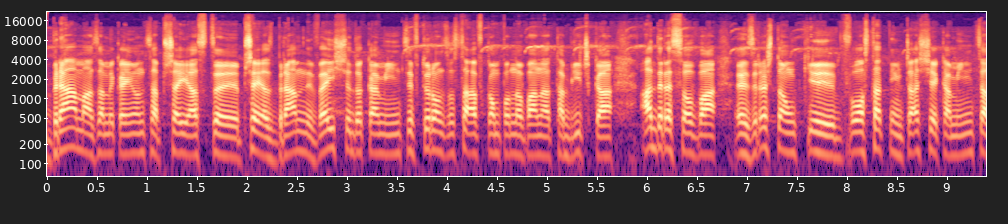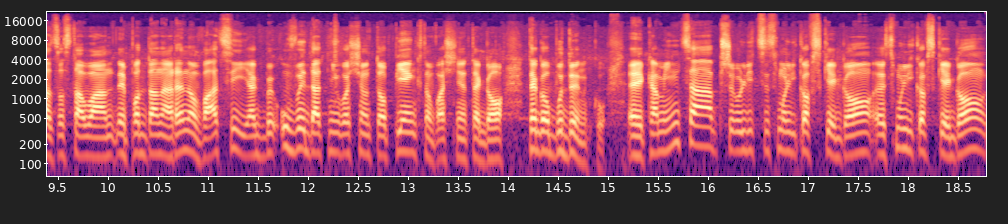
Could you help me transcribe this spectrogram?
brama zamykająca przejazd, przejazd bramny, wejście do kamienicy, w którą została wkomponowana tabliczka adresowa. E, Zresztą e, w ostatnim czasie kamienica została e, poddana renowacji jakby uwydatniło się to piękno właśnie tego, tego budynku. Kamienica przy ulicy Smolikowskiego, Smulikowskiego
